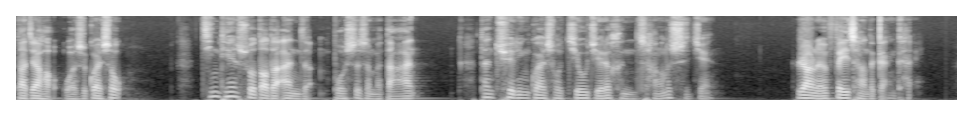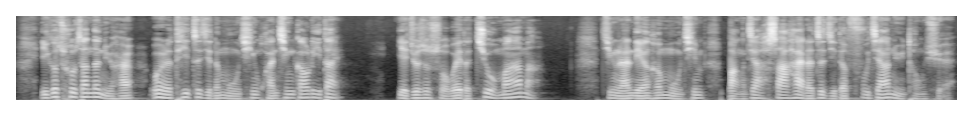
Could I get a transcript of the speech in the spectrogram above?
大家好，我是怪兽。今天说到的案子不是什么大案，但却令怪兽纠结了很长的时间，让人非常的感慨。一个初三的女孩为了替自己的母亲还清高利贷，也就是所谓的救妈妈，竟然联合母亲绑架杀害了自己的富家女同学。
